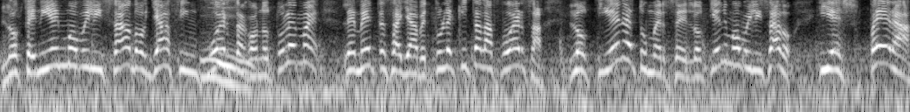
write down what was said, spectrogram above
Los tenía inmovilizados ya sin fuerza. Cuando tú le, me- le metes esa llave, tú le quitas la fuerza. Lo tiene a tu merced, lo tiene inmovilizado y espera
